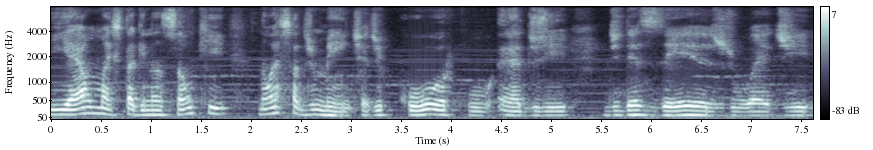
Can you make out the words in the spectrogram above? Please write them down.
E é uma estagnação que não é só de mente, é de corpo, é de de desejo, é de.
